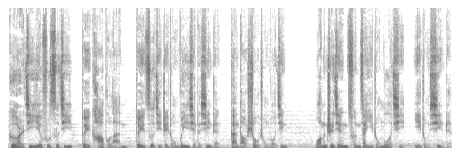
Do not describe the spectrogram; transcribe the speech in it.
戈尔基耶夫斯基对卡普兰对自己这种危险的信任感到受宠若惊。我们之间存在一种默契，一种信任。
